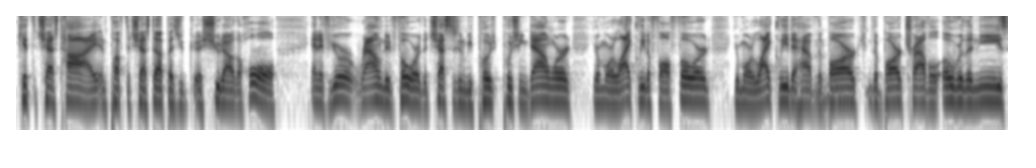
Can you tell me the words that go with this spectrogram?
get the chest high and puff the chest up as you uh, shoot out of the hole. And if you're rounded forward, the chest is going to be push, pushing downward. You're more likely to fall forward. You're more likely to have the bar the bar travel over the knees,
